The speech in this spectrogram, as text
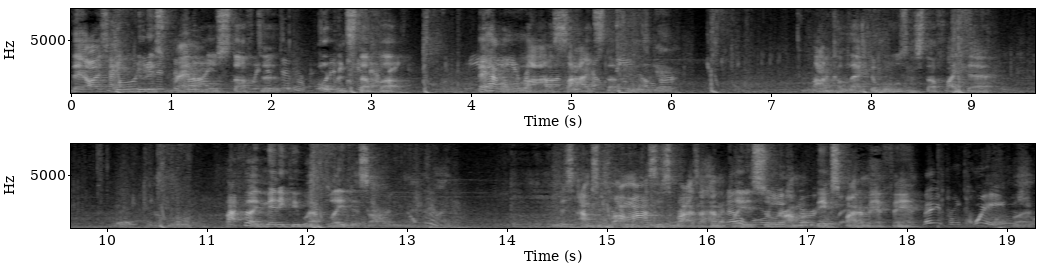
They always have you do this random little stuff to open stuff up. They have a lot of side stuff in this game. A lot of collectibles and stuff like that. You know. But I feel like many people have played this already, man. Like this, I'm surprised. I'm honestly surprised I haven't played it sooner. I'm a big Spider-Man fan, Made from Queens, But-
